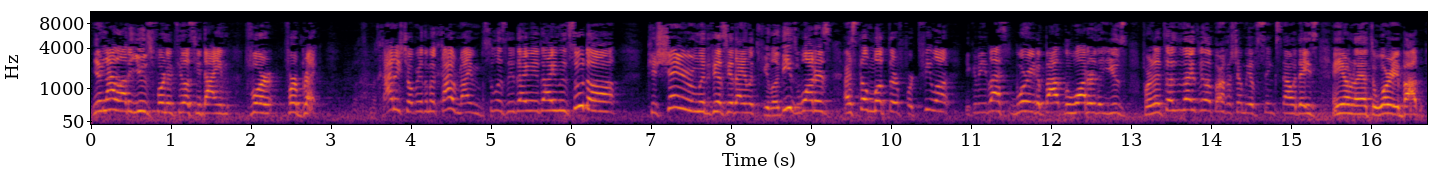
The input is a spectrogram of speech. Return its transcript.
you're not allowed to use for netilas yadayim for, for bread. Mecharish over the Mechaber, Mayim Psulas Yadayim Yadayim L'Suda, Kisherim L'Tfilas Yadayim L'Tfila. These waters are still mutter for Tfila. You can be less worried about the water that you use for Tfila. Baruch Hashem, we have sinks nowadays, and you don't really have to worry about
